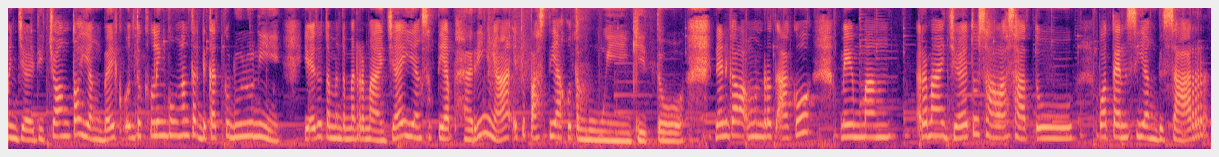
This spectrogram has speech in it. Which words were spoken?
menjadi contoh yang baik untuk lingkungan terdekatku dulu nih, yaitu teman-teman remaja yang setiap harinya itu pasti aku temui gitu. Dan kalau menurut aku memang remaja itu salah satu potensi yang besar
